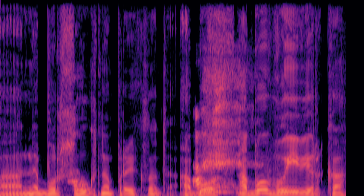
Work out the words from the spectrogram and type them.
а не бурсук, наприклад, або, або вивірка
